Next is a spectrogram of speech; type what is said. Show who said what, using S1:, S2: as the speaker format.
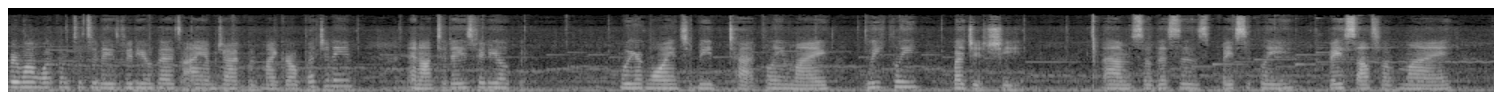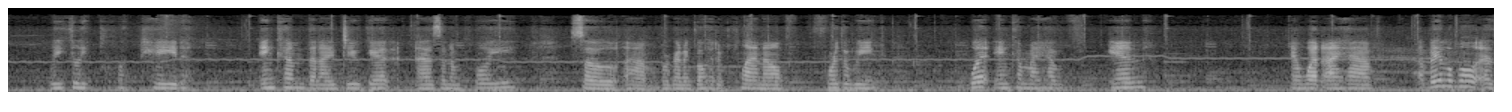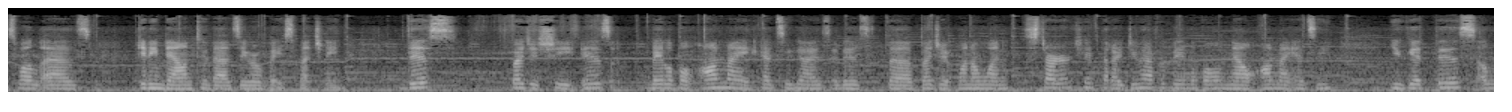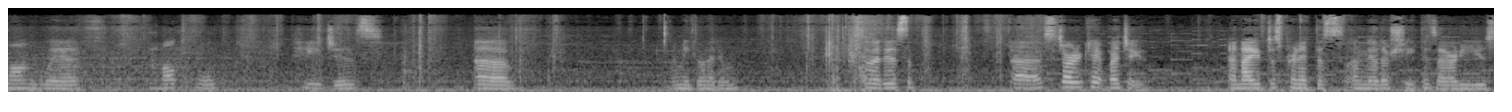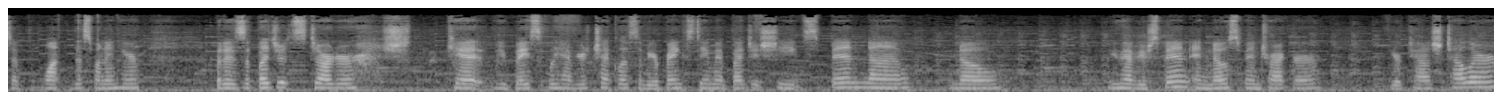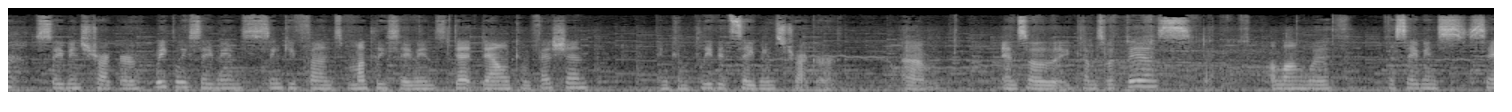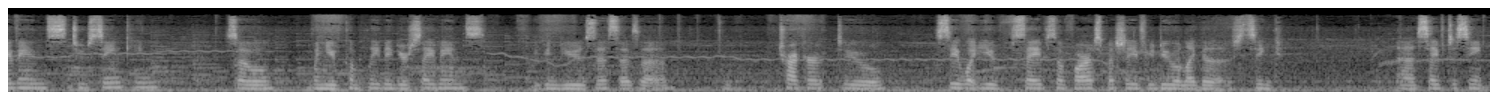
S1: Everyone. Welcome to today's video, guys. I am Jack with My Girl Budgeting, and on today's video, we are going to be tackling my weekly budget sheet. Um, so this is basically based off of my weekly paid income that I do get as an employee. So um, we're going to go ahead and plan out for the week what income I have in and what I have available as well as getting down to that zero based budgeting. This budget sheet is available on my Etsy guys. It is the Budget 101 starter kit that I do have available now on my Etsy. You get this along with multiple pages of let me go ahead and so it is the uh, starter kit budget and I just printed this on the other sheet because I already used up one, this one in here. But as a budget starter kit. You basically have your checklist of your bank statement budget sheet spend no no. You have your spend and no spend tracker your cash teller savings tracker weekly savings sinking funds monthly savings debt down confession and completed savings tracker. Um, and so it comes with this along with the savings savings to sinking. So when you've completed your savings you can use this as a tracker to see what you've saved so far especially if you do like a sink uh, save to sink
